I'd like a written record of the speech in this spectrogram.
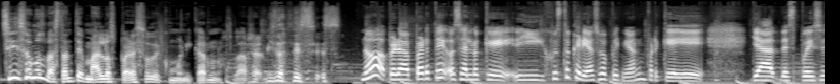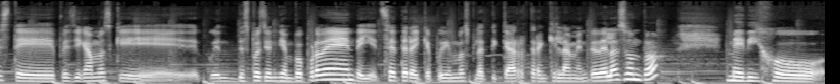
sí, somos bastante malos para eso de comunicarnos. La realidad es eso. No, pero aparte, o sea, lo que, y justo quería su opinión, porque ya después, este, pues digamos que después de un tiempo prudente y etcétera, y que pudimos platicar tranquilamente del asunto, me dijo,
